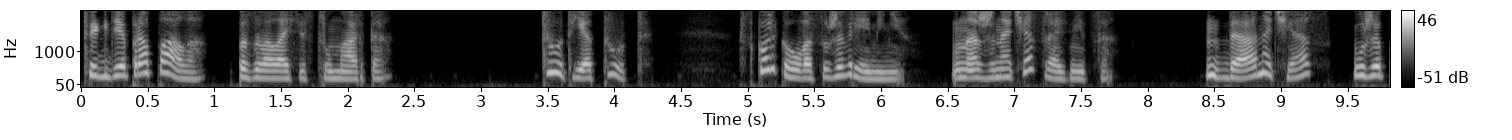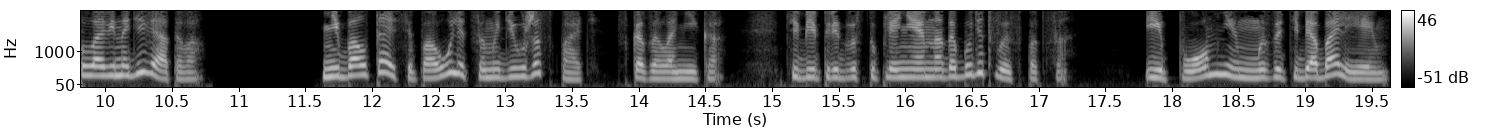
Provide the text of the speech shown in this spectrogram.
«Ты где пропала?» — позвала сестру Марта. «Тут я тут. Сколько у вас уже времени? У нас же на час разница?» «Да, на час. Уже половина девятого». «Не болтайся по улицам, иди уже спать», — сказала Ника. «Тебе перед выступлением надо будет выспаться. И помни, мы за тебя болеем».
